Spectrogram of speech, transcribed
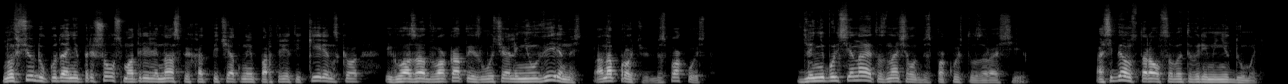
но всюду, куда ни пришел, смотрели наспех отпечатанные портреты Керенского, и глаза адвоката излучали не уверенность, а напротив, беспокойство. Для Небульсина это значило беспокойство за Россию. О себе он старался в это время не думать.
